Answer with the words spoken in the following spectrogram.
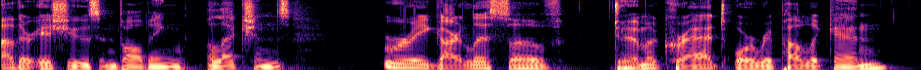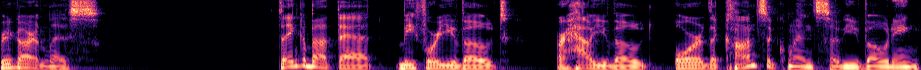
other issues involving elections, regardless of Democrat or Republican, regardless. Think about that before you vote or how you vote or the consequence of you voting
